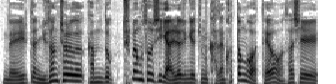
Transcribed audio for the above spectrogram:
네, 일단 유상철 감독 투병 소식이 알려진 게 좀 가장 컸던 것 같아요. 사실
